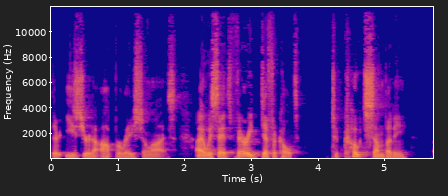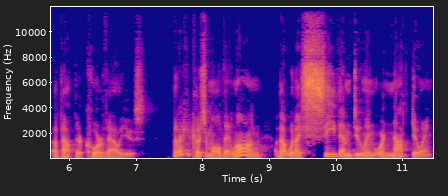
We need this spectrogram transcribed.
They're easier to operationalize. I always say it's very difficult to coach somebody about their core values. But I could coach them all day long about what I see them doing or not doing.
